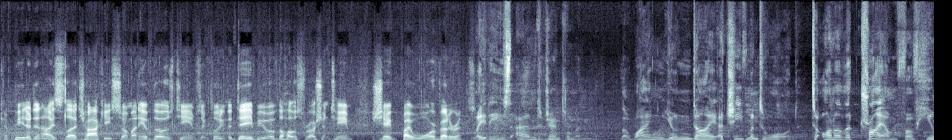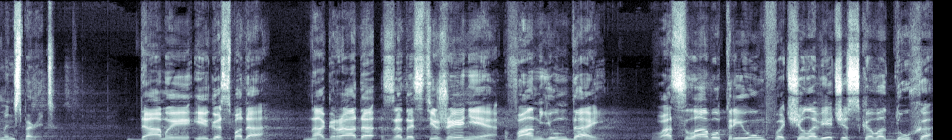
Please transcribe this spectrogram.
competed in ice sledge hockey. So many of those teams, including the debut of the host Russian team, shaped by war veterans. Ladies and gentlemen, the Whang Youn Dai Achievement Award to honor the triumph of human spirit. Дамы и господа, награда за достижение Ван Юндай во славу триумфа человеческого духа.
